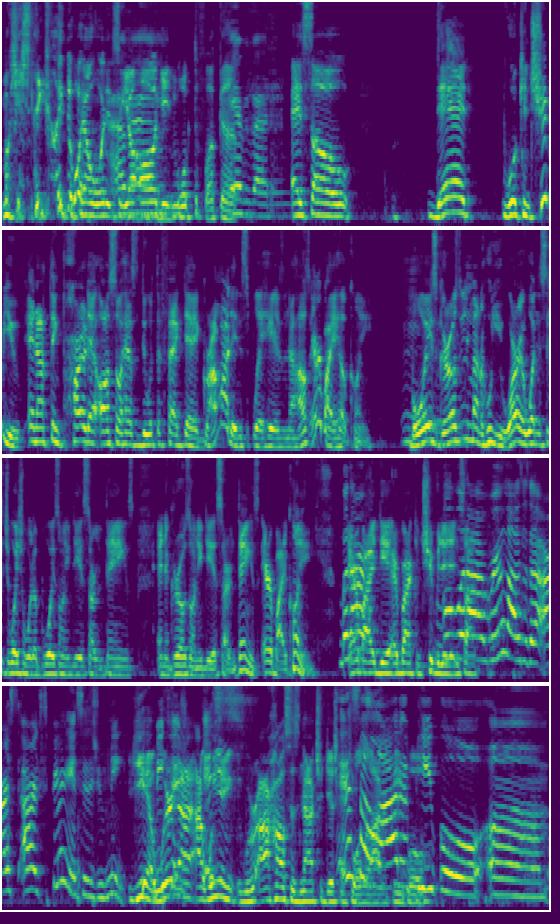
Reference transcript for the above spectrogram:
My kitchen ain't clean the way I wanted it. So y'all all getting woke the fuck up. Everybody. And so dad will contribute. And I think part of that also has to do with the fact that grandma didn't split hairs in the house. Everybody helped clean. Boys, girls, it didn't matter who you were. It wasn't a situation where the boys only did certain things and the girls only did certain things. Everybody cleaned. But our- everybody did. Everybody contributed But what some. I realize is that our our experience is unique. yeah, we're not. We ain't, we're, our house is not traditional to a lot, of people. people um,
